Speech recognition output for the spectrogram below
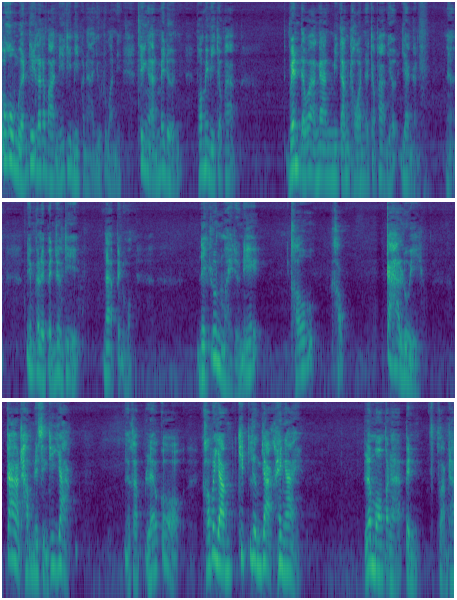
ก็คงเหมือนที่รัฐบาลนี้ที่มีปัญหาอยู่ทุกวันนี้ ที่งานไม่เดิน เพราะไม่มีเจ้าภาพ เว้นแต่ว่างานมีตังทอนเนี่ยเจ้าภาพเยอะแย่งกันนะนี่มันก็เลยเป็นเรื่องที่น่าเป็นห่วง เด็กรุ่นใหม่เดี๋ยวนี้เขาเขากล้าลุย กล้าทำในสิ่งที่ยากนะครับ แล้วก็เขาพยายามคิดเรื่องยากให้ง่าย แล้วมองปัญหาเป็นความท้า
